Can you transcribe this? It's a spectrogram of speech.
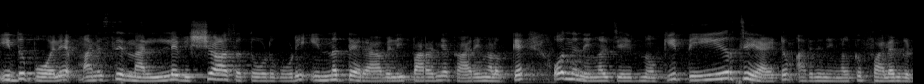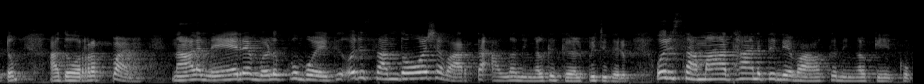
ഇതുപോലെ മനസ്സിൽ നല്ല വിശ്വാസത്തോടു കൂടി ഇന്നത്തെ രാവിലെ പറഞ്ഞ കാര്യങ്ങളൊക്കെ ഒന്ന് നിങ്ങൾ ചെയ്ത് നോക്കി. തീർച്ചയായിട്ടും അതിന് നിങ്ങൾക്ക് ഫലം കിട്ടും. അത് ഉറപ്പാണ്. നാളെ നേരം വെളുക്കുമ്പോഴേക്ക് ഒരു സന്തോഷ വാർത്ത അല്ല നിങ്ങൾക്ക് കേൾപ്പിച്ചു തരും. ഒരു സമാധാനത്തിന്റെ വാക്ക് നിങ്ങൾ കേൾക്കും.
